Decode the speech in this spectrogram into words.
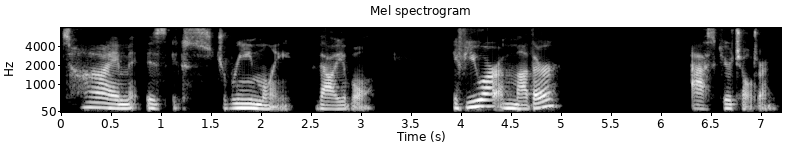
time is extremely valuable. If you are a mother, ask your children.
